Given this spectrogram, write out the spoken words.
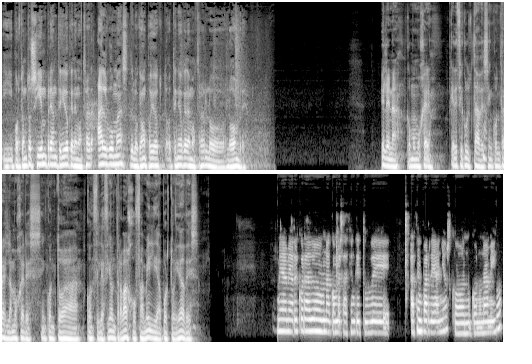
y por tanto siempre han tenido que demostrar algo más de lo que hemos podido tenido que demostrar los, hombres. Elena, como mujer, ¿qué dificultades encontráis las mujeres en cuanto a conciliación, trabajo, familia, oportunidades? Pues mira, me ha recordado una conversación que tuve hace un par de años con, con un amigo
